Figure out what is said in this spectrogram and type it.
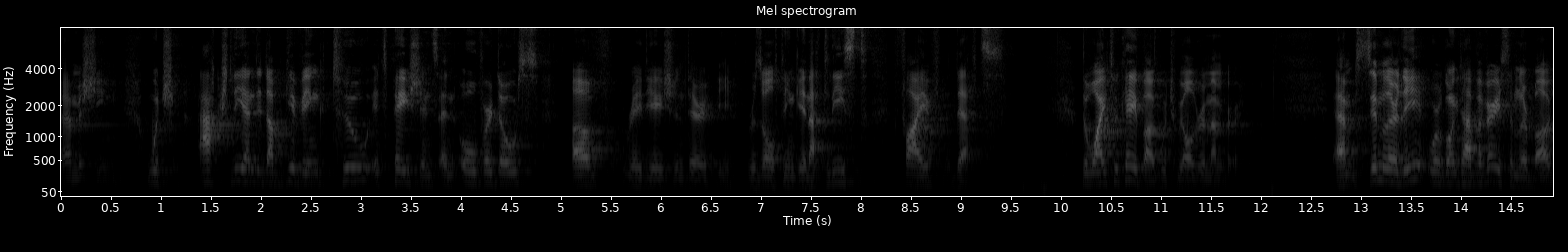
uh, machine, which actually ended up giving to its patients an overdose of radiation therapy, resulting in at least five deaths. The Y2K bug, which we all remember. Um, similarly, we're going to have a very similar bug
